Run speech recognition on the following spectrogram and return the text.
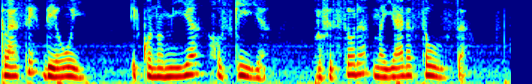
Classe de hoje, Economia Rosquilla, Professora Mayara Souza.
